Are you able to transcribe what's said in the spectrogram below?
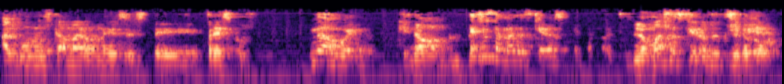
algunos camarones este, frescos. No, bueno. Que no, Eso está más asqueroso que pancita. lo más asqueroso es que, se lo,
